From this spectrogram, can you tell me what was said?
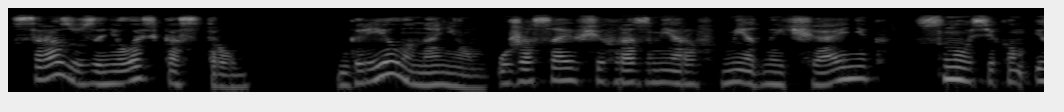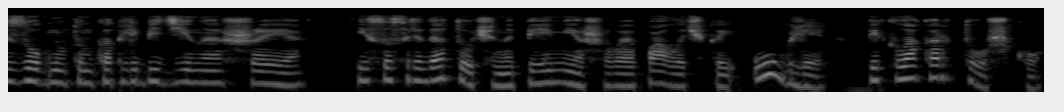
сразу занялась костром. Грела на нем ужасающих размеров медный чайник с носиком, изогнутым, как лебединая шея, и, сосредоточенно перемешивая палочкой угли, пекла картошку.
